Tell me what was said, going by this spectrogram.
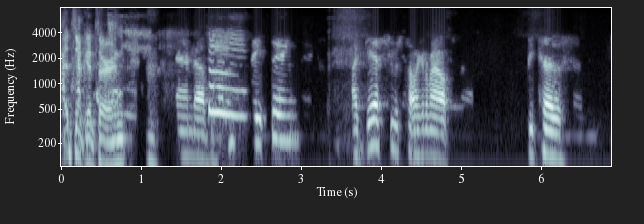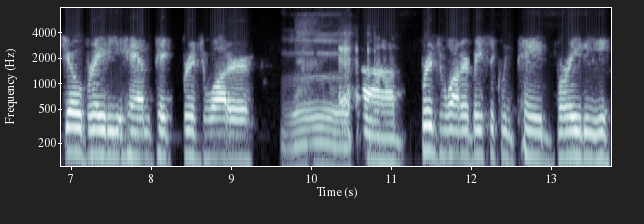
That took a turn. And uh, the state thing, I guess she was talking about because Joe Brady handpicked Bridgewater. Uh, Bridgewater basically paid Brady,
